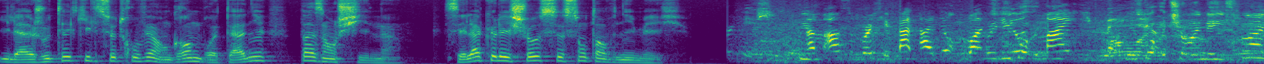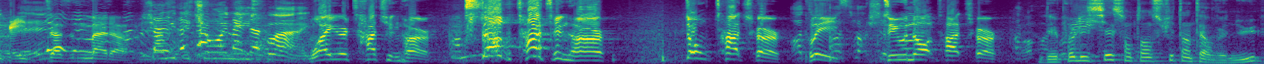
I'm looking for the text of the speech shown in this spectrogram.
Il a ajouté qu'ils se trouvaient en Grande-Bretagne, pas en Chine. C'est là que les choses se sont envenimées. I'm also British, but I don't want Well, to you've use got, my image. got a Chinese flag It there. doesn't matter. Show me the Chinese flag. Why you're touching her? Stop touching her! Don't touch her, please. Do not touch her. Des policiers sont ensuite intervenus,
